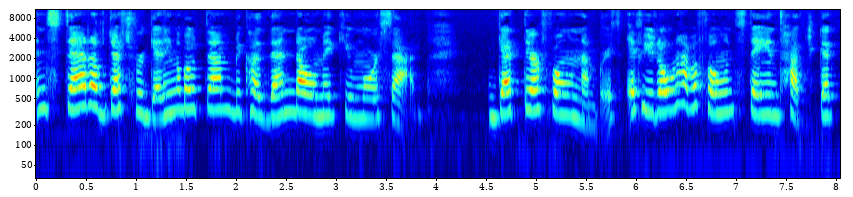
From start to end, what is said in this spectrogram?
Instead of just forgetting about them, because then that will make you more sad. Get their phone numbers. If you don't have a phone, stay in touch. Get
